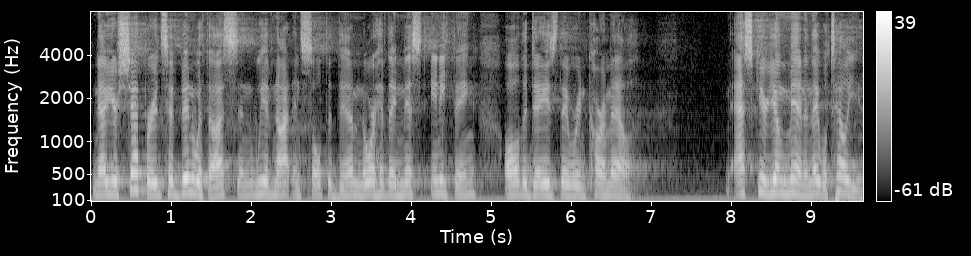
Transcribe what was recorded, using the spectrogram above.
Now your shepherds have been with us, and we have not insulted them, nor have they missed anything all the days they were in Carmel. Ask your young men, and they will tell you.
